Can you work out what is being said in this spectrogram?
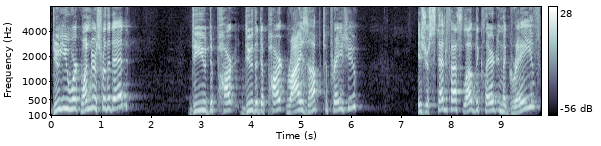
Do you work wonders for the dead? Do you depart do the depart rise up to praise you? Is your steadfast love declared in the grave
